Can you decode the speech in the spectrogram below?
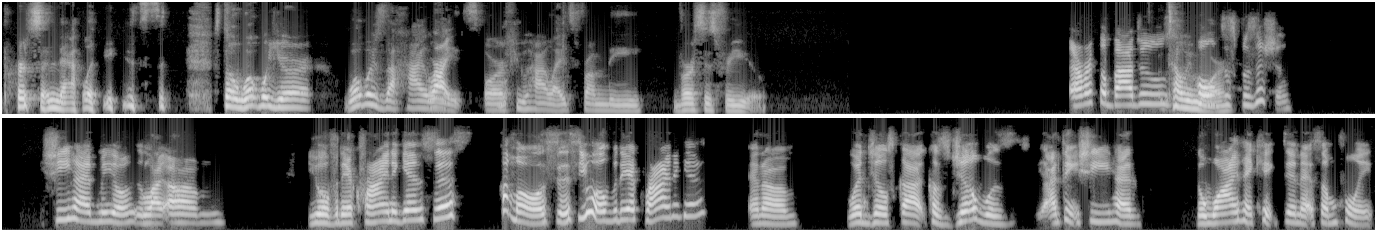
personalities. so, what were your what was the highlights right. or a few highlights from the verses for you? Erykah Badu's Tell me holds more. this position. She had me like, um, you over there crying again, sis? Come on, sis, you over there crying again? And um, when Jill Scott, because Jill was, I think she had the wine had kicked in at some point,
